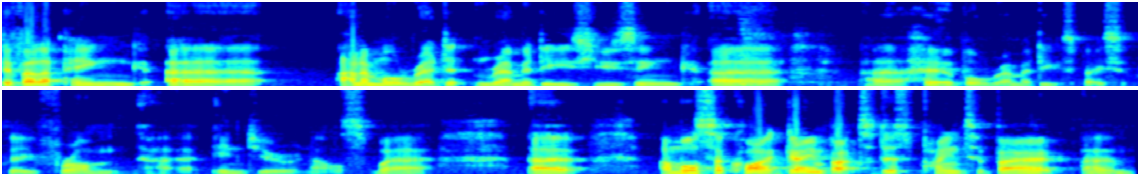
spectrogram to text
developing uh, animal remedies using uh, uh, herbal remedies, basically, from uh, India and elsewhere. Uh, I'm also quite going back to this point about um,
